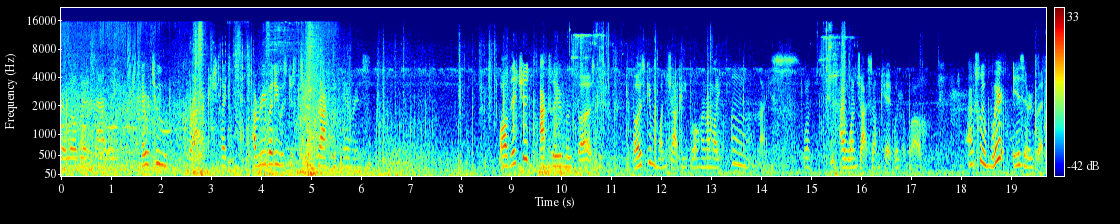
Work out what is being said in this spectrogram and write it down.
For a little bit, sadly. They were too cracked. Like, everybody was just too cracked with hammers. Well, they should actually remove bows, because bows can one-shot people, and I'm like, mm, nice. One, I one-shot some kid with a bow. Actually, where is everybody?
